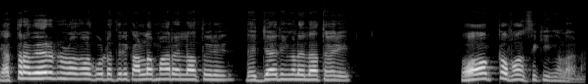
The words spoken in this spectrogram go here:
എത്ര പേരുണ്ടോ നിങ്ങളെ കൂട്ടത്തിൽ? കള്ളന്മാരല്ലാത്തവർ ദജ്ജാലിങ്ങളില്ലാത്തവർ ഒക്കെ ഫാസിക്കിങ്ങളാണ്.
